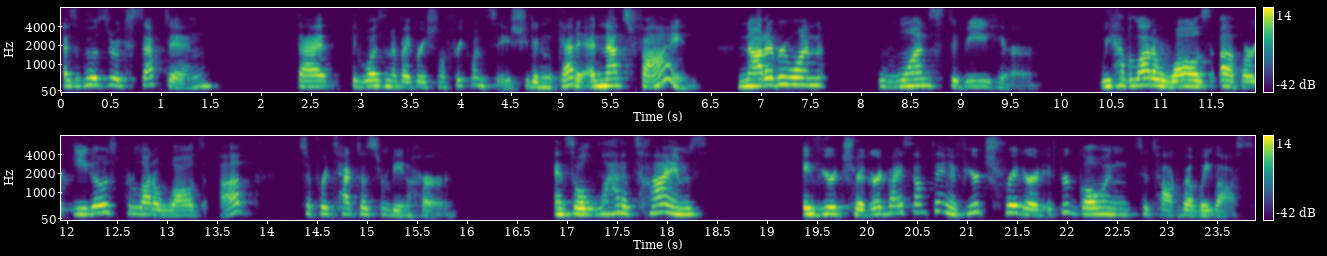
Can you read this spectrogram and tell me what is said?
As opposed to accepting that it wasn't a vibrational frequency. She didn't get it. And that's fine. Not everyone wants to be here. We have a lot of walls up. Our egos put a lot of walls up to protect us from being heard. And so, a lot of times, if you're triggered by something, if you're triggered, if you're going to talk about weight loss,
